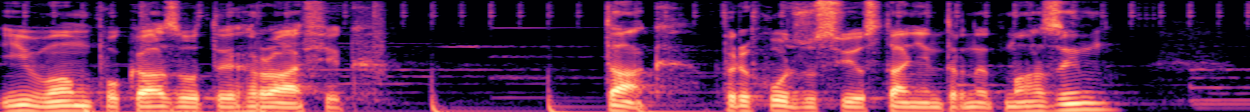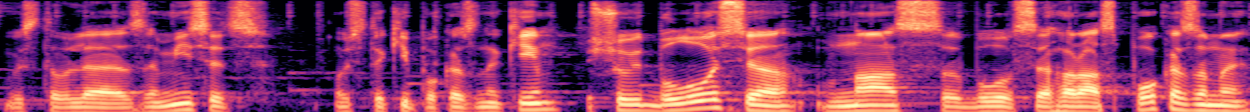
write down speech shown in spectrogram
і вам показувати графік. Так, переходжу в свій останній інтернет-магазин, виставляю за місяць. Ось такі показники. Що відбулося? У нас було все гаразд з показами,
